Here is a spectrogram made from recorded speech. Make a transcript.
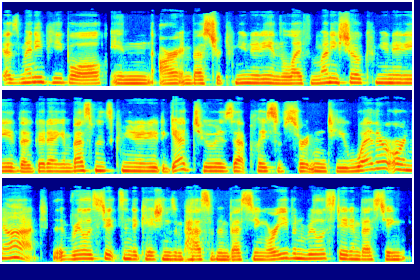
as many people in our investor community, in the Life and Money Show community, the Good Egg Investments community to get to is that place of certainty, whether or not the real estate syndications and passive investing, or even real estate investing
